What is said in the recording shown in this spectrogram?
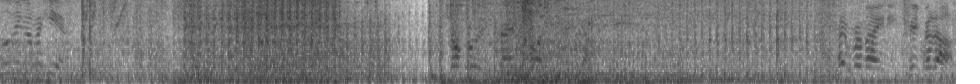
Moving over here. Chopper is standing by to pick up. Ten remaining. Keep it up.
